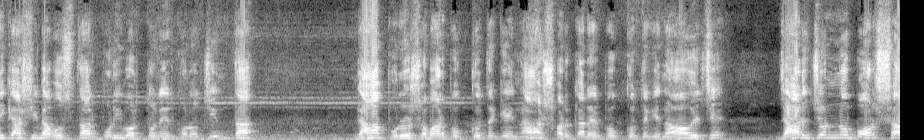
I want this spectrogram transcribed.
নিকাশি ব্যবস্থার পরিবর্তনের কোনো চিন্তা না পুরসভার পক্ষ থেকে, না সরকারের পক্ষ থেকে নেওয়া হয়েছে। যার জন্য বর্ষা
